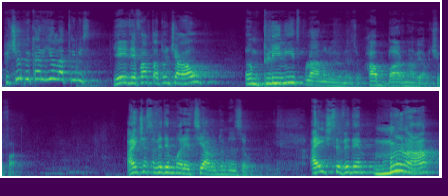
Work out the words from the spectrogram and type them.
Pe cel pe care El l-a trimis. Ei, de fapt, atunci au împlinit planul lui Dumnezeu. Habar n-aveau ce fac. Aici se vede măreția lui Dumnezeu. Aici se vede mâna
